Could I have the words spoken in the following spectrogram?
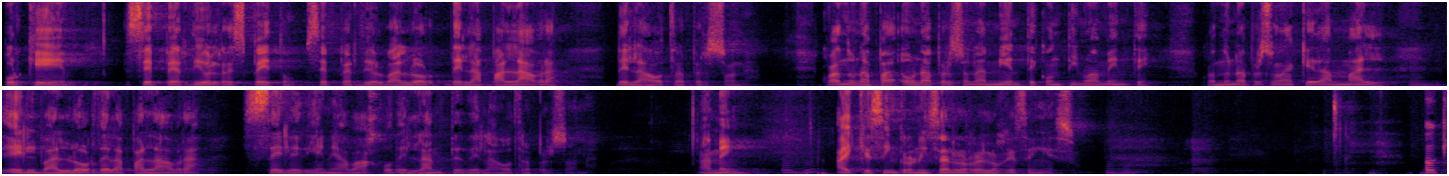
Porque se perdió el respeto, se perdió el valor de la palabra de la otra persona. Cuando una, una persona miente continuamente, cuando una persona queda mal, el valor de la palabra se le viene abajo delante de la otra persona. Amén. Hay que sincronizar los relojes en eso. Ok,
